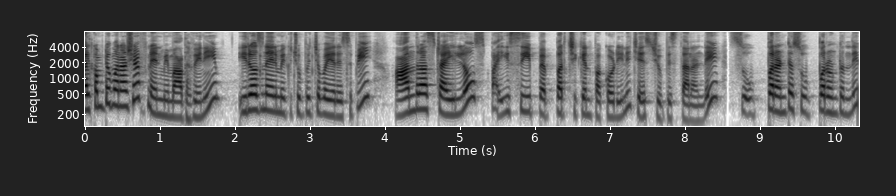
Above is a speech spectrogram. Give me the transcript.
వెల్కమ్ టు మన షెఫ్ నేను మీ మాధవిని. ఈరోజు నేను మీకు చూపించబోయే రెసిపీ ఆంధ్ర స్టైల్లో స్పైసీ పెప్పర్ చికెన్ పకోడీని చేసి చూపిస్తానండి. సూపర్ అంటే సూపర్ ఉంటుంది.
